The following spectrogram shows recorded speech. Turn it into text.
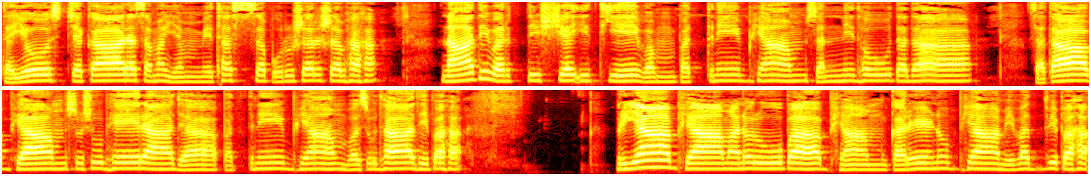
तयोश्चकारसमयम् मिथः स पुरुषर्षभः। नातिवर्तिष्य इत्येवम् पत्नीभ्याम् सन्निधौ तदा। सताभ्याम् शुशुभे राजा पत्नीभ्याम् वसुधाधिपः। प्रियाभ्यामनुरूपाभ्याम् करेणुभ्यामिव द्विपः।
